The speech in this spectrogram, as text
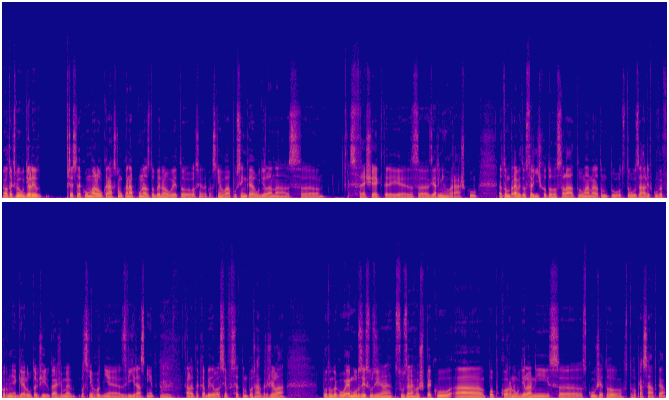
No, tak jsme udělali přesně takovou malou krásnou kanapku nazdobenou, je to vlastně taková sněhová pusinka udělaná z z freše, který je z, z jarního hrášku. Na tom právě to srdíčko toho salátu, máme na tom tu octovou zálivku ve formě gelu, takže ji dokážeme vlastně hodně zvýraznit, mm. ale tak, aby to vlastně se tam pořád držela. Potom takovou emulzi suzeného špeku a popcorn udělaný z, z kůže toho, z toho prasátka.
